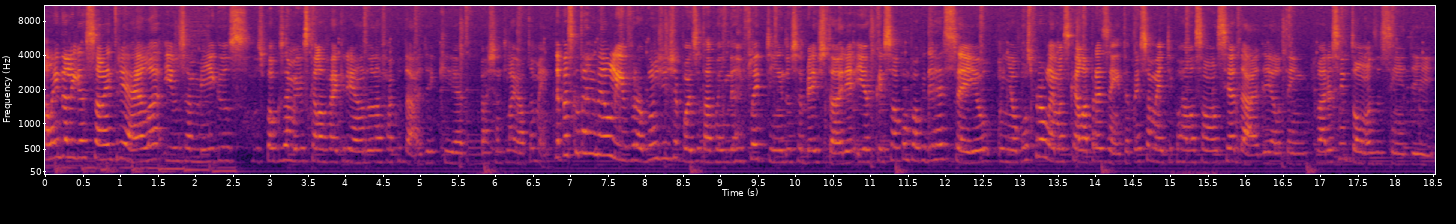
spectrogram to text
Além da ligação entre ela e os amigos, os poucos amigos que ela vai criando na faculdade, que é bastante legal também. Depois que eu terminei o livro, alguns dias depois eu tava ainda refletindo sobre a história e eu fiquei só com um pouco de receio em alguns problemas que ela apresenta, principalmente com relação à ansiedade. Ela tem vários sintomas, assim, de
